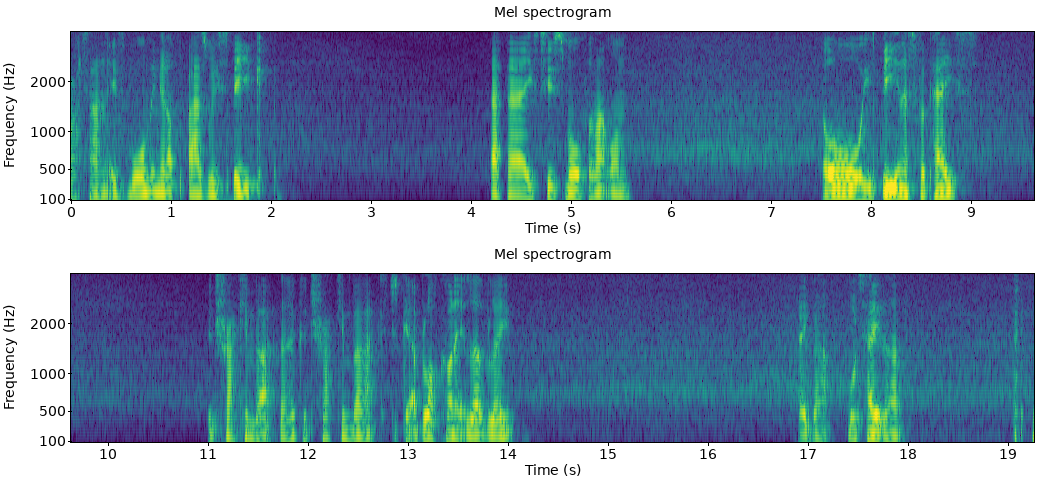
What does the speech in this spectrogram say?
Zlatan is warming up as we speak. Pepe, he's too small for that one. Oh, he's beating us for pace. Good tracking back, though. Good tracking back. Just get a block on it. Lovely. Take that. We'll take that.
